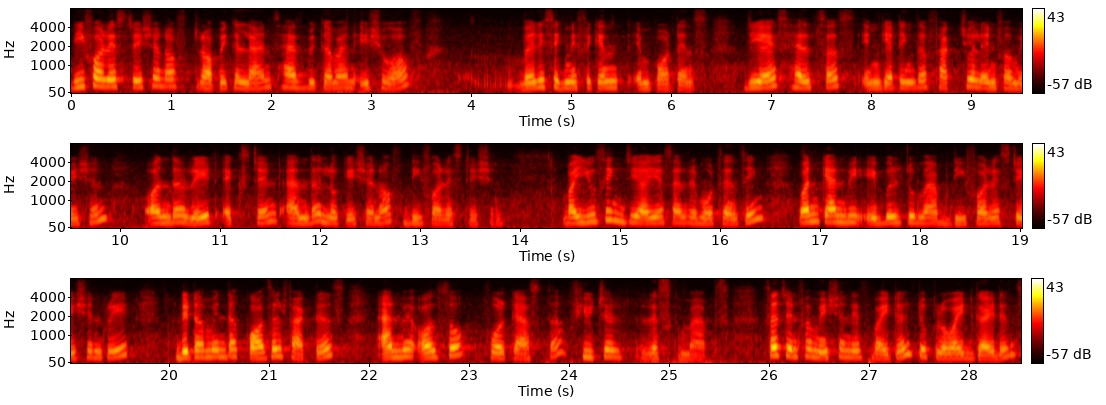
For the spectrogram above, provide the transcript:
Deforestation of tropical lands has become an issue of uh, very significant importance. GIS helps us in getting the factual information on the rate, extent and the location of deforestation. By using GIS and remote sensing, one can be able to map deforestation rate, determine the causal factors and may also forecast the future risk maps. Such information is vital to provide guidance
